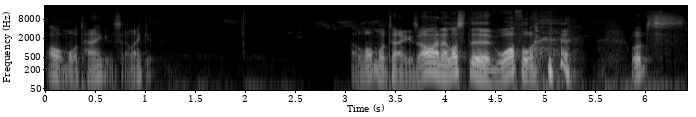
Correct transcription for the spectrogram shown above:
Oh, more tigers. I like it. A lot more tigers. Oh, and I lost the waffle. Whoops.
